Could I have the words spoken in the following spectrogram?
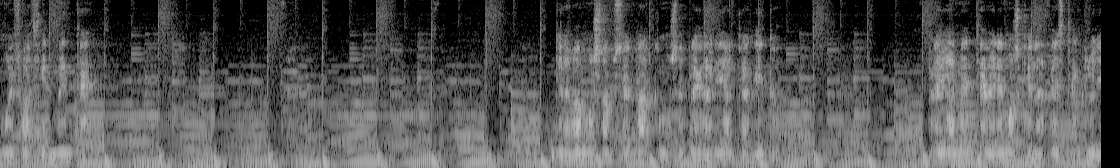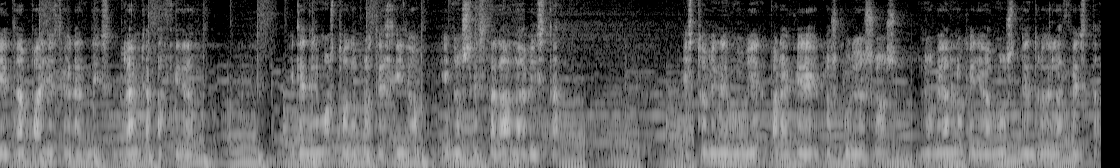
muy fácilmente. Y ahora vamos a observar cómo se plegaría el carrito. Previamente veremos que la cesta incluye tapa y es de gran capacidad tendremos todo protegido y nos estará a la vista. Esto viene muy bien para que los curiosos no vean lo que llevamos dentro de la cesta.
